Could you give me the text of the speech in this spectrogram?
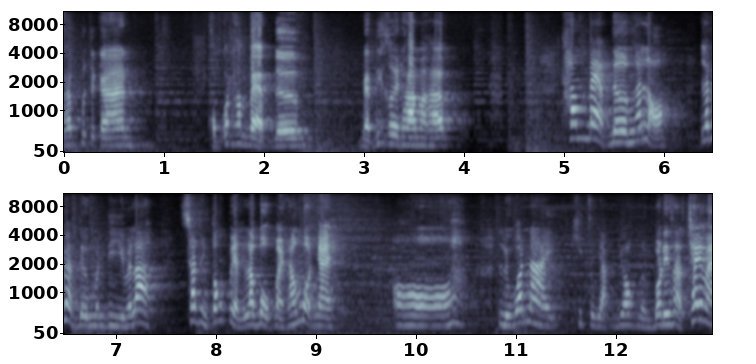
ครับผู้จัดการ ผมก็ทำแบบเดิม แบบที่เคยทำอะครับ ทำแบบเดิมงั้นเหรอ แล้วแบบเดิมมันดีไหมล่ะ ฉันถึงต้องเปลี่ยนระบบใหม่ทั้งหมดไง อ๋อ หรือว่านายคิดจะยักยอกเงินบริษัทใช่ไหม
